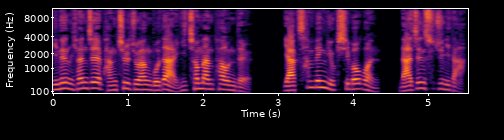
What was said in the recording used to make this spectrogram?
이는 현재 방출 조항보다 2천만 파운드, 약 360억 원, 낮은 수준이다.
